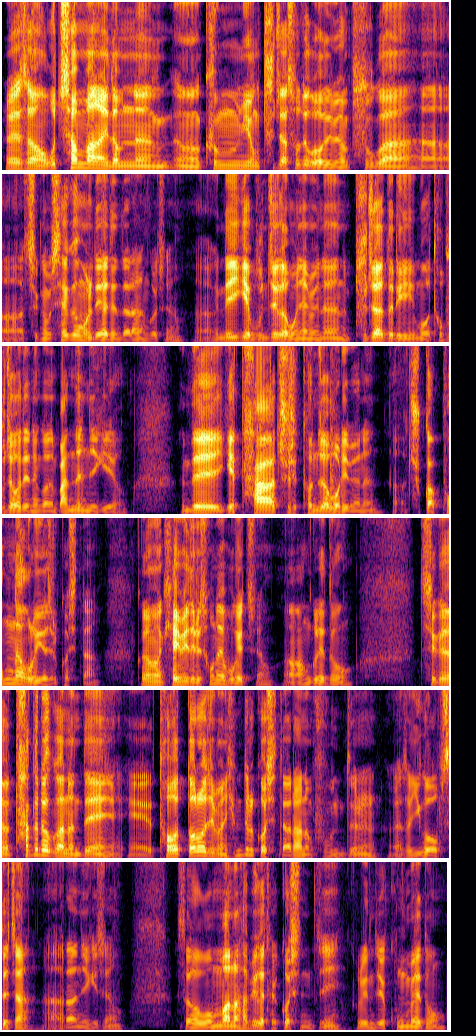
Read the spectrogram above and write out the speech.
그래서 5천만 원이 넘는 어, 금융 투자 소득을 얻으면 부가 어, 지금 세금을 내야 된다라는 거죠. 어, 근데 이게 문제가 뭐냐면은 부자들이 뭐 더 부자가 되는 건 맞는 얘기예요. 근데 이게 다 주식 던져버리면은 어, 주가 폭락으로 이어질 것이다. 그러면 개미들이 손해 보겠죠. 어, 안 그래도 지금 타들어가는데 예, 더 떨어지면 힘들 것이다라는 부분들. 그래서 이거 없애자라는 얘기죠. 그래서 원만한 합의가 될 것인지 그리고 이제 공매도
